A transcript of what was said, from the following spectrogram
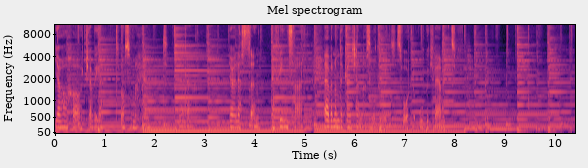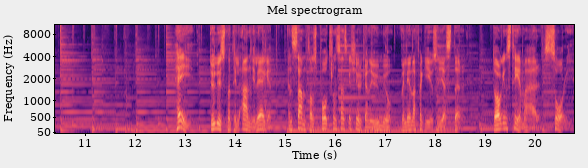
Jag har hört, jag vet vad som har hänt. Jag är ledsen, jag finns här. Även om det kan kännas otroligt svårt och obekvämt. Hej! Du lyssnar till Angeläget, en samtalspodd från Svenska kyrkan i Umeå med Lena Fageus och gäster. Dagens tema är sorg.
